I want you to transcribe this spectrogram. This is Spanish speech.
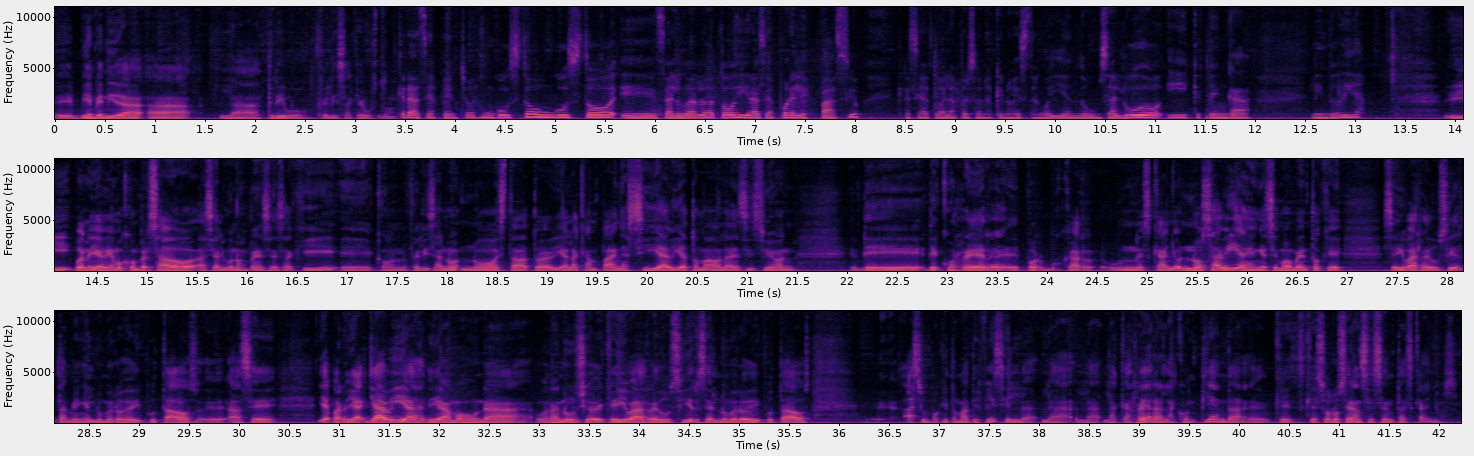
Eh, bienvenida a la tribu Felisa, qué gusto. Gracias, Pencho. Es un gusto, un gusto eh, saludarlos a todos y gracias por el espacio. Gracias a todas las personas que nos están oyendo. Un saludo y que tenga lindo día. Y bueno, ya habíamos conversado hace algunos meses aquí eh, con Felisa, no, no estaba todavía la campaña, sí había tomado la decisión de, correr eh, por buscar un escaño. No sabías en ese momento que se iba a reducir también el número de diputados. Eh, hace, ya, bueno, ya, ya había, digamos, una, un anuncio de que iba a reducirse el número de diputados hace un poquito más difícil la, la, la, carrera, la contienda, que, que, solo sean 60 escaños.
